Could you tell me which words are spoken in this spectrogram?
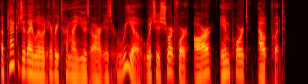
A package that I load every time I use R is Rio, which is short for R import output.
